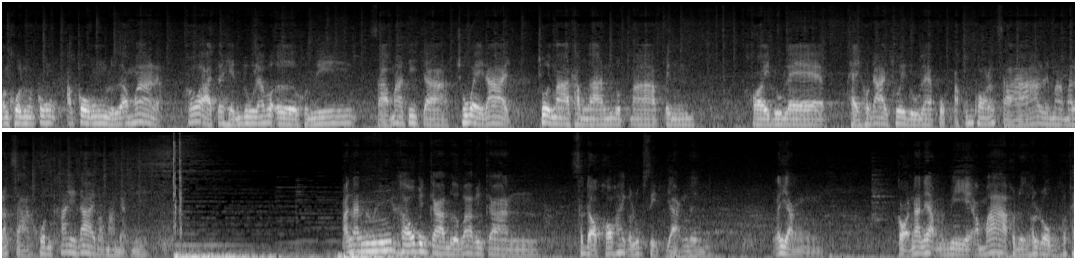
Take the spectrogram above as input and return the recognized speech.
บางคนอากงอากงหรืออาม่าเนี่ยเขาอาจจะเห็นดูแล้วว่า เออ คนนี้สามารถที่จะช่วยได้ ช่วยมาทำงานมาเป็นคอยดูแล แทนเขาได้ช่วยดูแลปกปักคุ้มครองรักษาอะไรมามารักษาคนไข้ได้ประมาณแบบนี้ อันนั้นเขาเป็นการเหมือนว่าเป็นการสะดอกเคราะห์ให้กับลูกศิษย์อย่างหนึ่งและอย่างก่อนหน้านี้มันมีอาม่าคนหนึ่งเขาลงเขาแท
